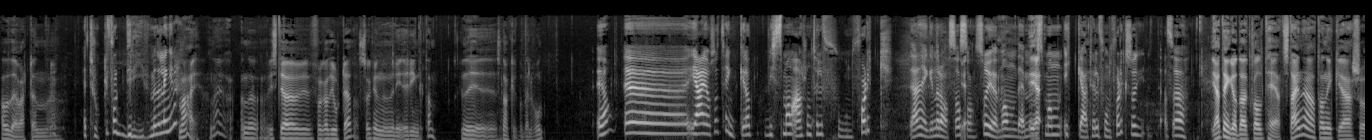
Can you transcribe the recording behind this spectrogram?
Hadde det vært en eh, Jeg tror ikke folk driver med det lenger. Nei. nei men eh, hvis de, folk hadde gjort det, da, så kunne hun ri- ringt ham. Kunne de snakket på telefon. Ja, Øh, jeg også tenker at hvis man er sånn telefonfolk Det er en egen rase, altså. Så gjør man det. Men hvis man ikke er telefonfolk, så altså Jeg tenker at det er et kvalitetstegn ja, at han ikke er så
